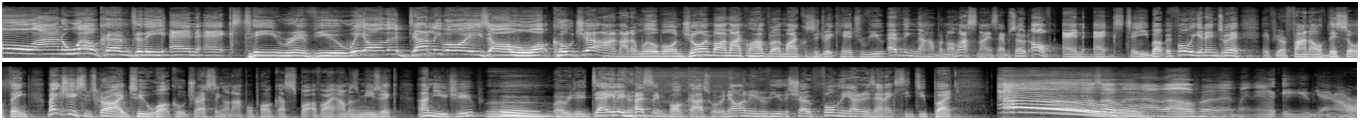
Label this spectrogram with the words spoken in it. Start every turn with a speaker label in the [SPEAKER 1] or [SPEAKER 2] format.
[SPEAKER 1] Hello and welcome to the NXT review. We are the Dadley Boyz of What Culture. I'm Adam Wilbourn, joined by Michael Hamflett and Michael Sidgwick here to review everything that happened on last night's episode of NXT. But before we get into it, if you're a fan of this sort of thing, make sure you subscribe to What Culture Wrestling on Apple Podcasts, Spotify, Amazon Music, and YouTube, mm. where we do daily wrestling podcasts where we not only review the show formerly known as NXT 2.0. Oh, oh!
